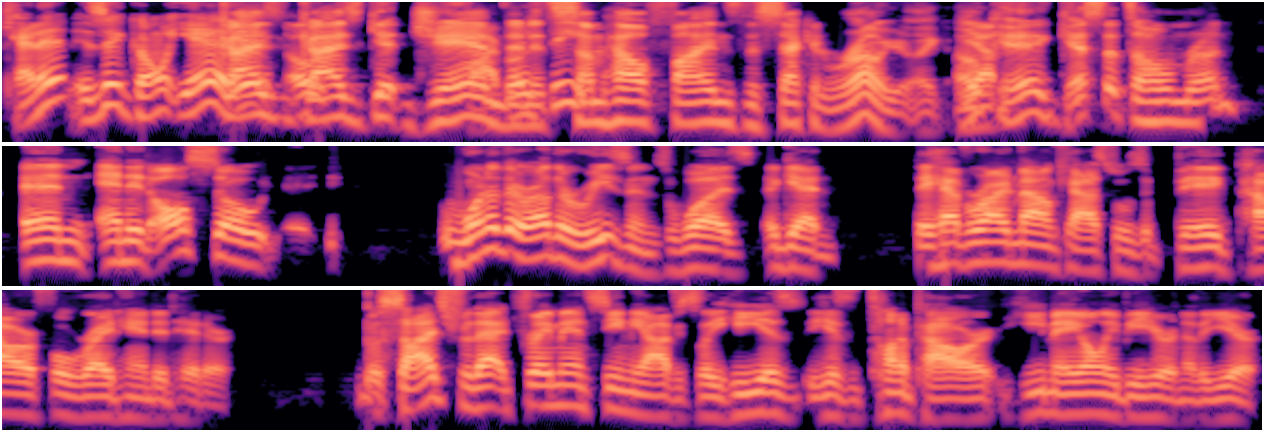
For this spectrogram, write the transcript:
Can it? Is it going? Yeah, guys. Oh, guys get jammed, and it deep. somehow finds the second row. You're like, Yep. okay, I guess that's a home run. and and it also one of their other reasons was again they have Ryan Mountcastle who's a big, powerful right-handed hitter. Besides for that, Trey Mancini obviously he is he has a ton of power. He may only be here another year.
